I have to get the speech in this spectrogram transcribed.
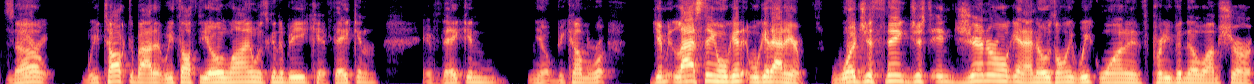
It's no, scary. we talked about it. We thought the O line was going to be if they can, if they can, you know, become. Give me last thing. We'll get we'll get out of here. What'd you think, just in general? Again, I know it's only week one and it's pretty vanilla. I'm sure.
